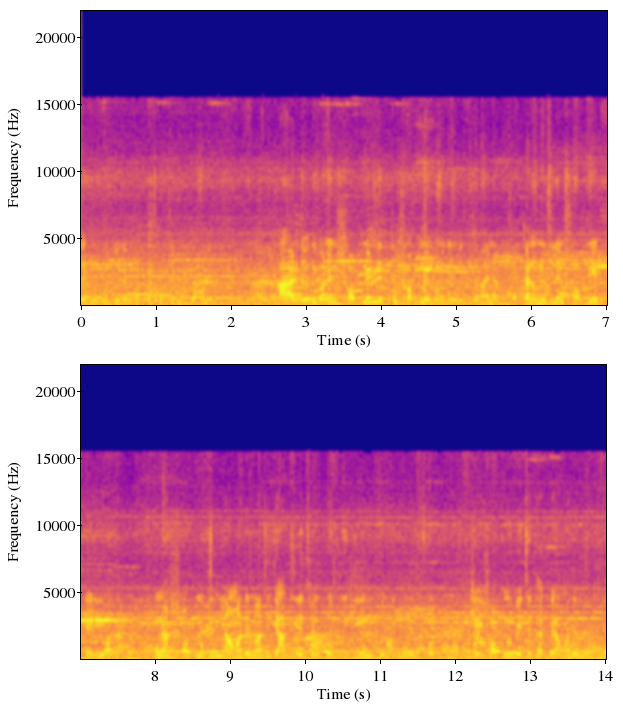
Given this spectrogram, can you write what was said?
দেখুক বুদ্ধদেব ভট্টাচার্যের করে আর যদি বলেন স্বপ্নের মৃত্যু, স্বপ্নের কোনো দিন মৃত্যু হয় না। কারণ উনি ছিলেন স্বপ্নের ফেরিওয়ালা। ওনার স্বপ্নকে উনি আমাদের মাঝে জাগিয়েছেন প্রতিদিন প্রতি মুহূর্তে সেই স্বপ্ন বেঁচে থাকবে আমাদের মধ্যে।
